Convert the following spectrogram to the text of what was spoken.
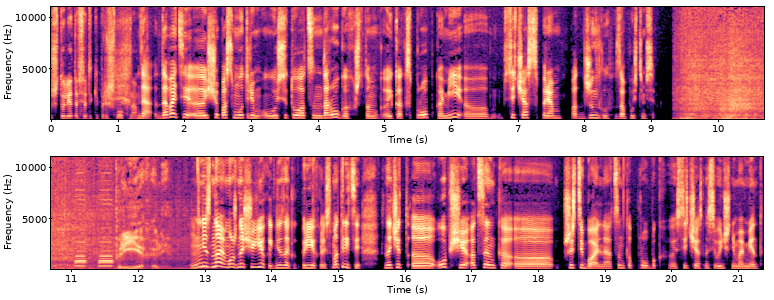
что лето все-таки пришло к нам. Да, давайте э, еще посмотрим о ситуации на дорогах, что там и как с пробками. Сейчас прям под джингл запустимся. Приехали. Не знаю, можно еще ехать, не знаю, как приехали. Смотрите, значит, э, общая оценка, э, шестибальная оценка пробок э, сейчас на сегодняшний момент.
